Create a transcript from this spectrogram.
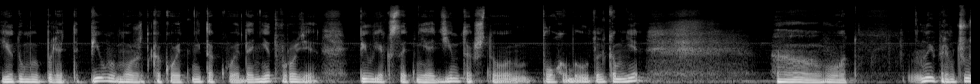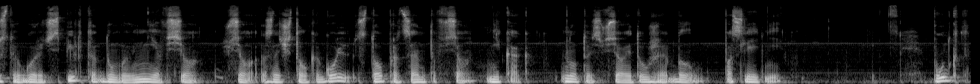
Я думаю, блядь, это пиво может какое-то не такое. Да нет, вроде. Пил я, кстати, не один, так что плохо было только мне. А, вот. Ну и прям чувствую горечь спирта, думаю, не, все, все, значит, алкоголь сто процентов все, никак. Ну, то есть все, это уже был последний пункт,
